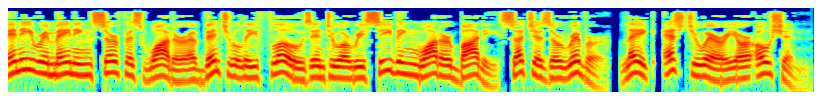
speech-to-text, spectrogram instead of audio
Any remaining surface water eventually flows into a receiving water body such as a river, lake, estuary or ocean.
